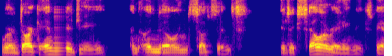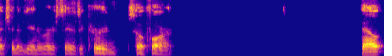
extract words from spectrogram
where dark energy, an unknown substance, is accelerating the expansion of the universe that has occurred so far. Now,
